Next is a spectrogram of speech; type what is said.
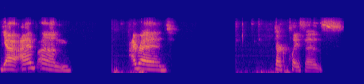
Yeah, I've um I read Dark Places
